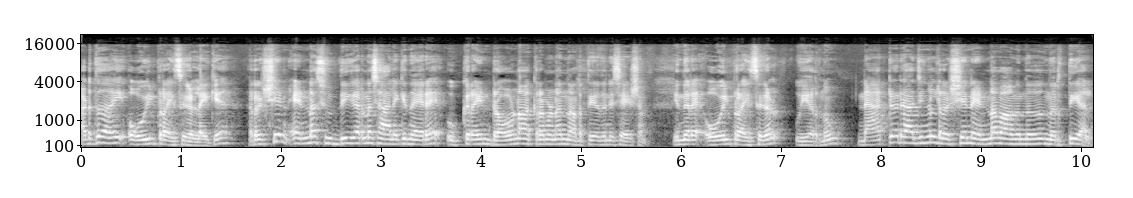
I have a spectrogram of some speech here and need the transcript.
അടുത്തതായി ഓയിൽ പ്രൈസുകളിലേക്ക് റഷ്യൻ എണ്ണ ശുദ്ധീകരണശാലയ്ക്ക് നേരെ ഉക്രൈൻ ഡ്രോൺ ആക്രമണം നടത്തിയതിനു ശേഷം ഇന്നലെ ഓയിൽ പ്രൈസുകൾ ഉയർന്നു. നാറ്റോ രാജ്യങ്ങൾ റഷ്യൻ എണ്ണ വാങ്ങുന്നത് നിർത്തിയാൽ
